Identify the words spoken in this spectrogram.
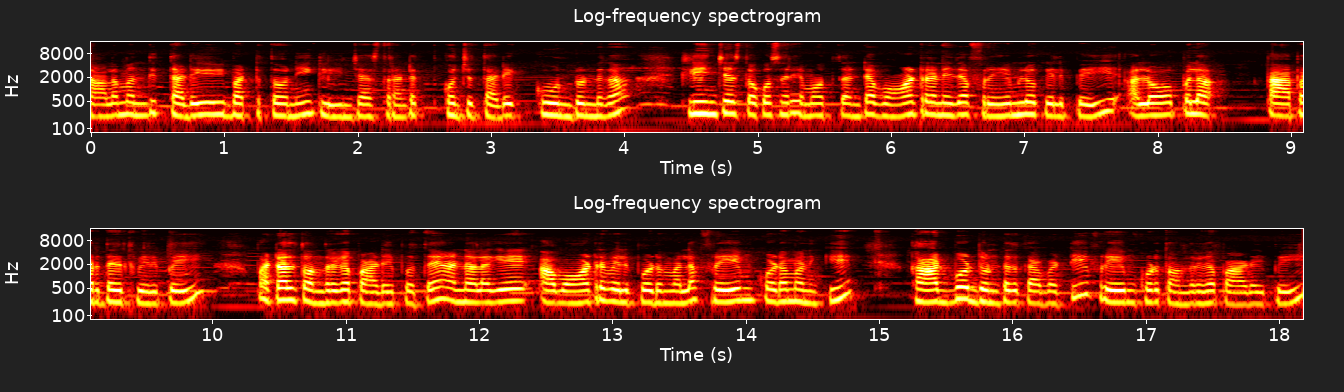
చాలామంది తడి బట్టతోని క్లీన్ చేస్తారు. అంటే కొంచెం తడి ఎక్కువ ఉంటుండగా క్లీన్ చేస్తే ఒక్కోసారి ఏమవుతుందంటే ఆ వాటర్ అనేది ఆ ఫ్రేమ్లోకి వెళ్ళిపోయి ఆ లోపల పేపర్ దగ్గరికి వెళ్ళిపోయి పటాలు తొందరగా పాడైపోతాయి. అండ్ అలాగే ఆ వాటర్ వెళ్ళిపోవడం వల్ల ఫ్రేమ్ కూడా మనకి కార్డ్బోర్డ్ ఉంటుంది కాబట్టి ఫ్రేమ్ కూడా తొందరగా పాడైపోయి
